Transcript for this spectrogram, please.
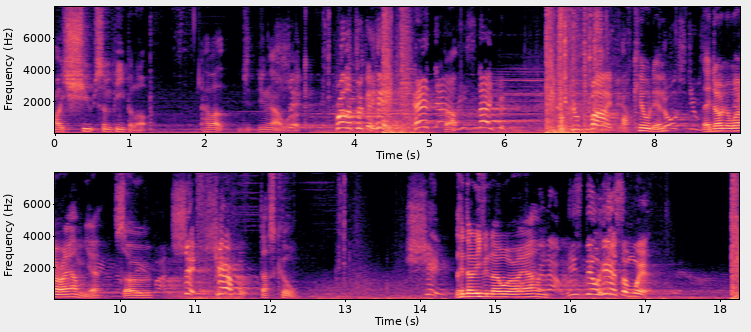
I shoot some people up? How about, do you think that'll work? Brother took a hit. Head down. He's sniping. You find him. I've killed him. They don't know where I am yet, so Shit. Careful. that's cool. Shit. They don't even know where I am. He's still here somewhere.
